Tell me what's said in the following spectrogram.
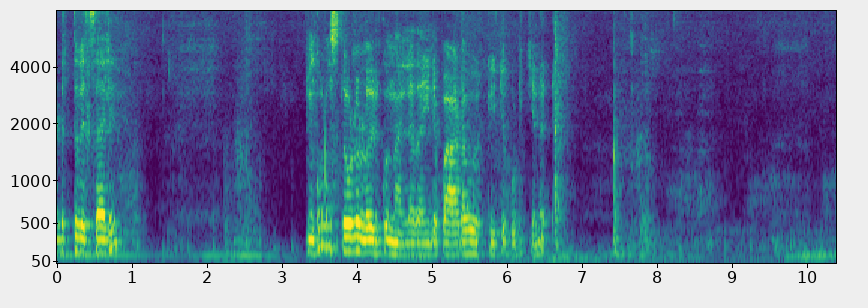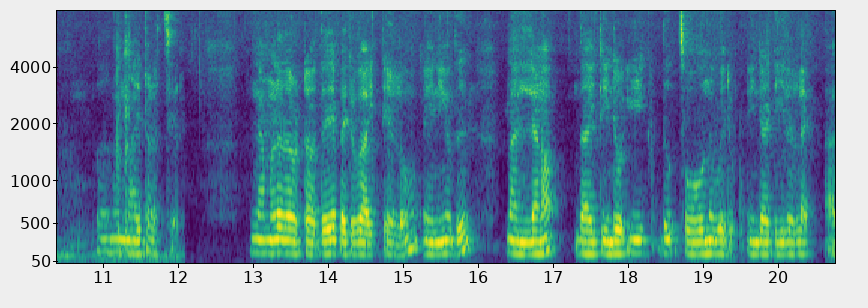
എടുത്ത് വെച്ചാൽ കൊളസ്ട്രോൾ ഉള്ളവർക്കും നല്ലത് അതിന്റെ പാട വെക്കിയിട്ട് കുടിക്കുന്നത് അപ്പോൾ നന്നായി തിളച്ച് നമ്മൾ അതേ പരുവായിട്ടേ ഉള്ളൂ. ഇനിയും ഇത് നല്ലോണം ഇതായിട്ട് ഇതിന്റെ ഈ ഇത് ചോന്ന് വരും. ഇതിന്റെ അടിയിലുള്ള ആ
